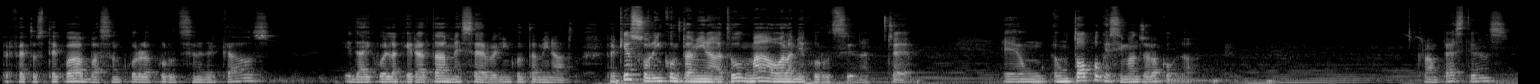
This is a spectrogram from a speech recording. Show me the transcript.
Perfetto, stai qua, abbassa ancora la corruzione del caos e dai quella che in realtà a me serve, l'incontaminato. Perché io sono incontaminato, ma ho la mia corruzione. Cioè, è un, è un topo che si mangia la coda. Crown Pestilence.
